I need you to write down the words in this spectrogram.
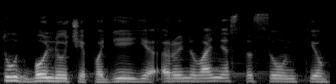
Тут болючі події, руйнування стосунків,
